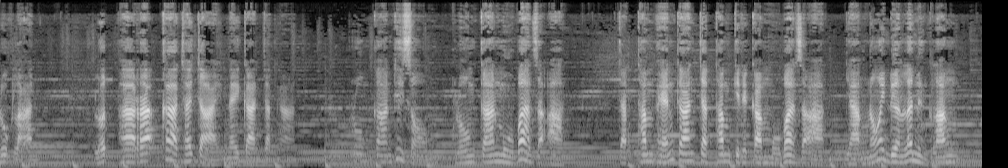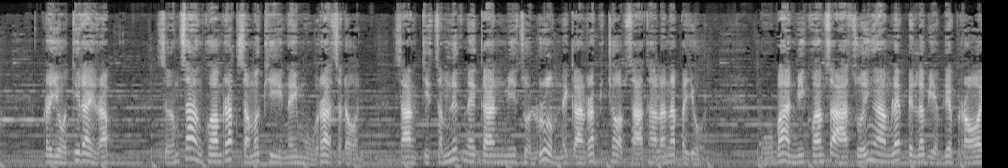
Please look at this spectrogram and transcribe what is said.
ลูกหลาน ลดภาระค่าใช้จ่ายในการจัดงาน โครงการที่ 2 โครงการหมู่บ้านสะอาด จัดทำแผนการจัดทำกิจกรรมหมู่บ้านสะอาดอย่างน้อยเดือนละหนึ่งครั้ง ประโยชน์ที่ได้รับ เสริมสร้างความรักสามัคคีในหมู่ราษฎร สร้างจิตสำนึกในการมีส่วนร่วมในการรับผิดชอบสาธารณประโยชน์ หมู่บ้านมีความสะอาดสวยงามและเป็นระเบียบเรียบร้อย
